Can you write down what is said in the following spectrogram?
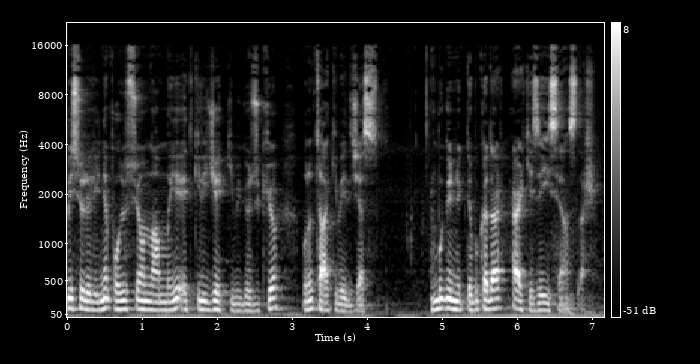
bir süreliğine pozisyonlanmayı etkileyecek gibi gözüküyor. Bunu takip edeceğiz. Bugünlük de bu kadar. Herkese iyi seanslar.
